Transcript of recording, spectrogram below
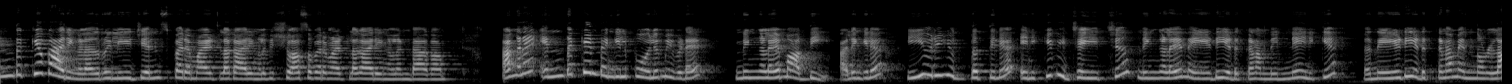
എന്തൊക്കെയോ കാര്യങ്ങൾ റിലീജിയൻസ് പരമായിട്ടുള്ള കാര്യങ്ങൾ വിശ്വാസപരമായിട്ടുള്ള കാര്യങ്ങൾ ഉണ്ടാകാം അങ്ങനെ എന്തൊക്കെ ഉണ്ടെങ്കിൽ പോലും ഇവിടെ നിങ്ങളെ മതി. അല്ലെങ്കിൽ ഈ ഒരു യുദ്ധത്തിൽ എനിക്ക് വിജയിച്ച് നിങ്ങളെ നേടിയെടുക്കണം. നിന്നെ എനിക്ക് നേടിയെടുക്കണം എന്നുള്ള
